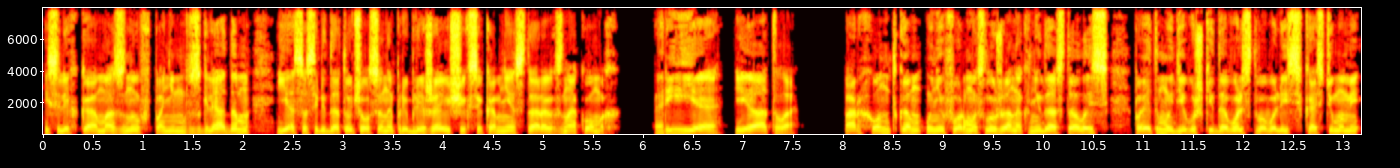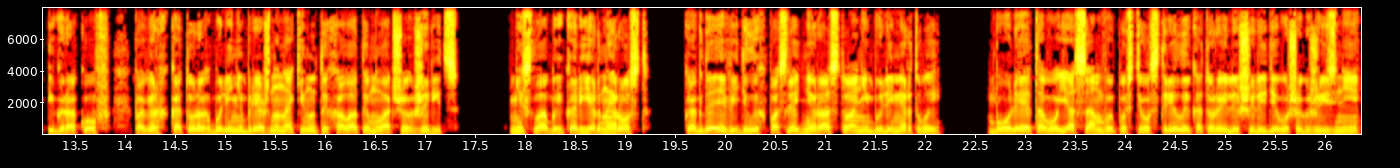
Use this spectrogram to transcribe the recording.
и слегка мазнув по ним взглядом, я сосредоточился на приближающихся ко мне старых знакомых. Рия и Атла. Архонткам униформы служанок не досталось, поэтому девушки довольствовались костюмами игроков, поверх которых были небрежно накинуты халаты младших жриц. Не слабый карьерный рост. Когда я видел их последний раз, то они были мертвы. Более того, я сам выпустил стрелы, которые лишили девушек жизни,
